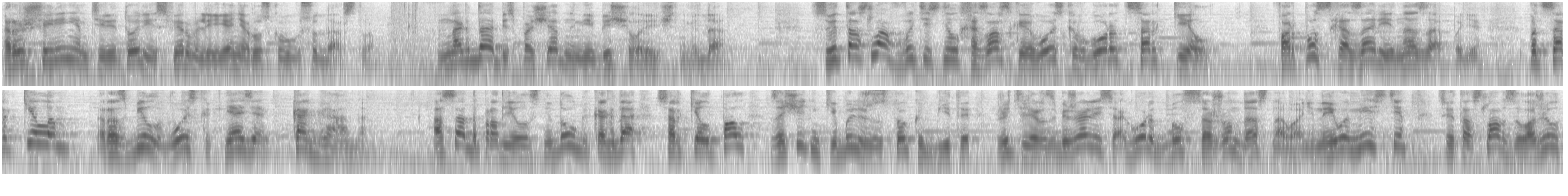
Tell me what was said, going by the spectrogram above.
расширением территории и сфер влияния русского государства. Иногда беспощадными и бесчеловечными, да. Святослав вытеснил хазарское войско в город Саркел, форпост Хазарии на западе. Под Саркелом разбил войско князя Кагана – Осада продлилась недолго. Когда Саркел пал, защитники были жестоко биты. Жители разбежались, а город был сожжен до основания. На его месте Святослав заложил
